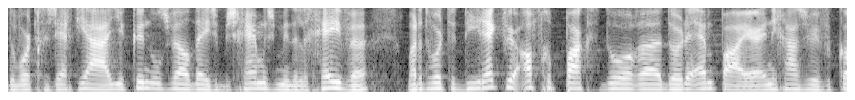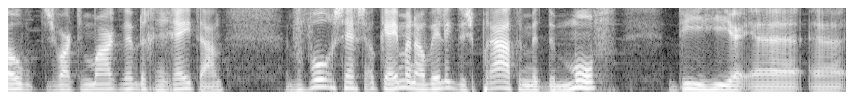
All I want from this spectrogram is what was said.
er wordt gezegd: ja, je kunt ons wel deze beschermingsmiddelen geven. Maar dat wordt er direct weer afgepakt door, eh, door de Empire. En die gaan ze weer verkopen op de zwarte markt. We hebben er geen reet aan. En vervolgens zegt ze: oké, maar nou wil ik dus praten met de mof. Die hier, eh, eh,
